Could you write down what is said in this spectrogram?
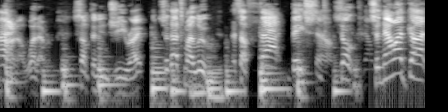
I don't know, whatever. Something in G, right? So that's my loop. That's a fat bass sound. So so now I've got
